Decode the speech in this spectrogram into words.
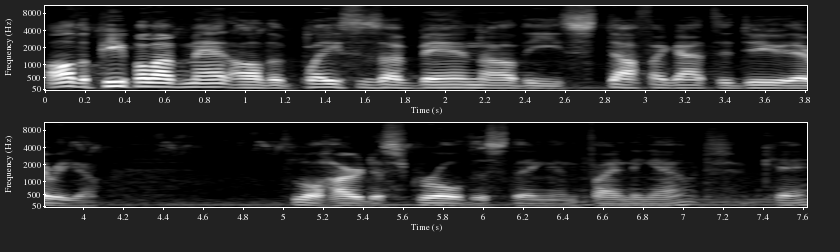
All the people I've met, all the places I've been, all the stuff I got to do. There we go. It's a little hard to scroll this thing and finding out. Okay.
